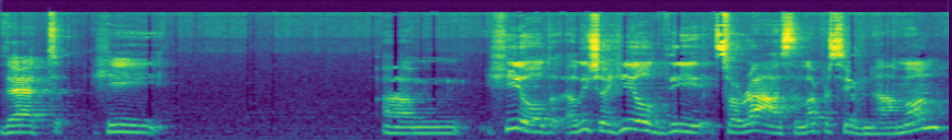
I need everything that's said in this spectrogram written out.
that he um, healed, Elisha healed the Tzaras, the leprosy of Naaman,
